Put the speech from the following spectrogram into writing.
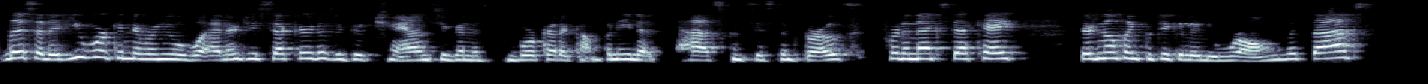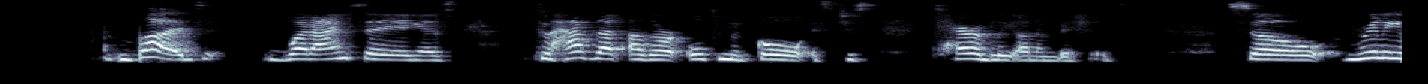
listen, if you work in the renewable energy sector, there's a good chance you're going to work at a company that has consistent growth for the next decade. There's nothing particularly wrong with that. But what I'm saying is to have that as our ultimate goal is just terribly unambitious. So really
